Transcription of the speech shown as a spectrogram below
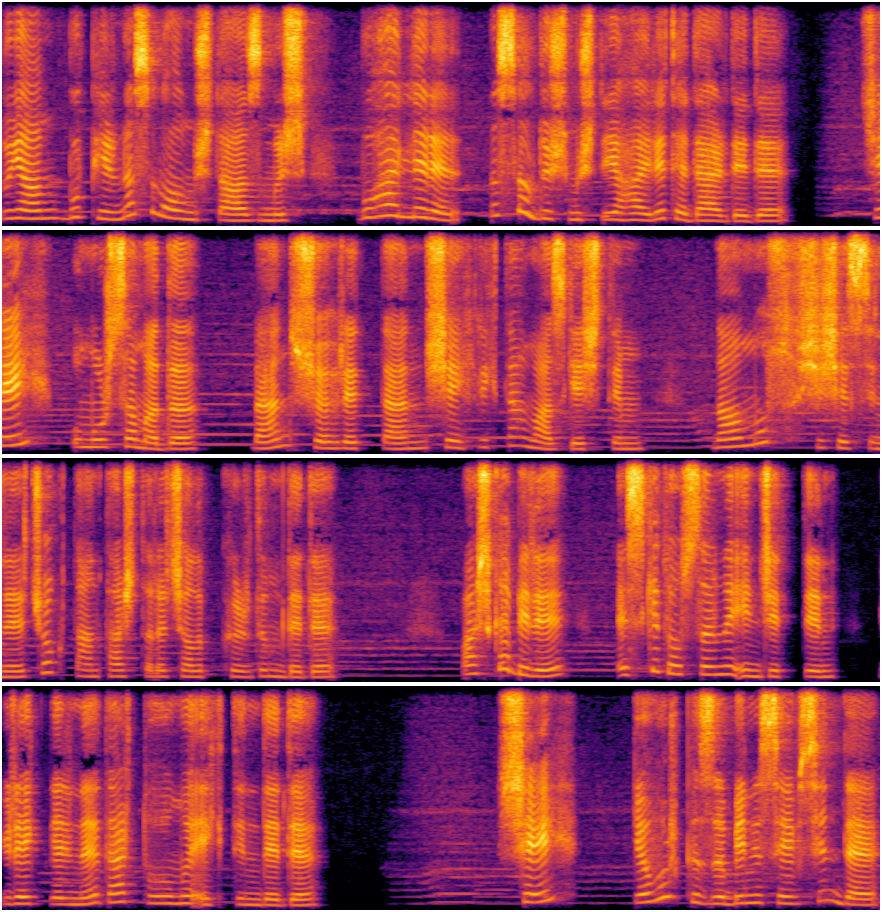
duyan bu pir nasıl olmuş da azmış, bu hallere nasıl düşmüş diye hayret eder dedi. Şeyh umursamadı. Ben şöhretten, şeyhlikten vazgeçtim. Namus şişesini çoktan taşlara çalıp kırdım dedi. Başka biri eski dostlarını incittin, yüreklerine dert tohumu ektin dedi. Şeyh, gavur kızı beni sevsin de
